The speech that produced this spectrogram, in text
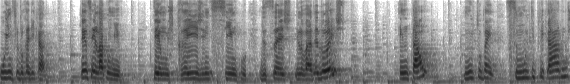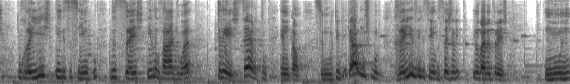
o índice do radical. Pensem lá comigo. Temos raiz de 5 de 6 elevado a 2. Então, muito bem, se multiplicarmos por raiz índice 5 de 6 elevado a 3, certo? Então, se multiplicarmos por raiz índice 5 de 6 elevado a 3 no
